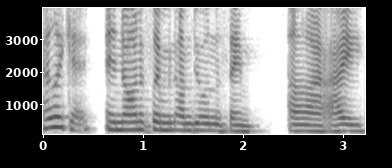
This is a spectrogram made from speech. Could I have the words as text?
I like it. And honestly, I'm, I'm doing the same. Uh, I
